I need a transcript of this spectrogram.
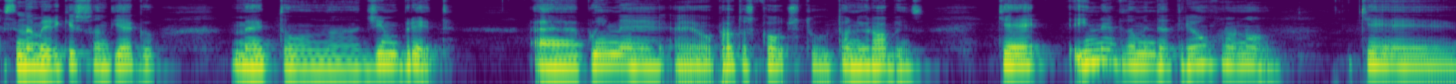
στην Αμερική, στο Σαντιέγκο, με τον ε, Jim Britt, ε, που είναι ε, ο πρώτος coach του Tony Robbins. Και είναι 73 χρονών. Και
